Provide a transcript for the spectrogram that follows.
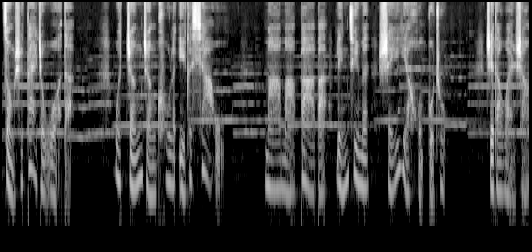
总是带着我的，我整整哭了一个下午。妈妈、爸爸、邻居们谁也哄不住。直到晚上，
